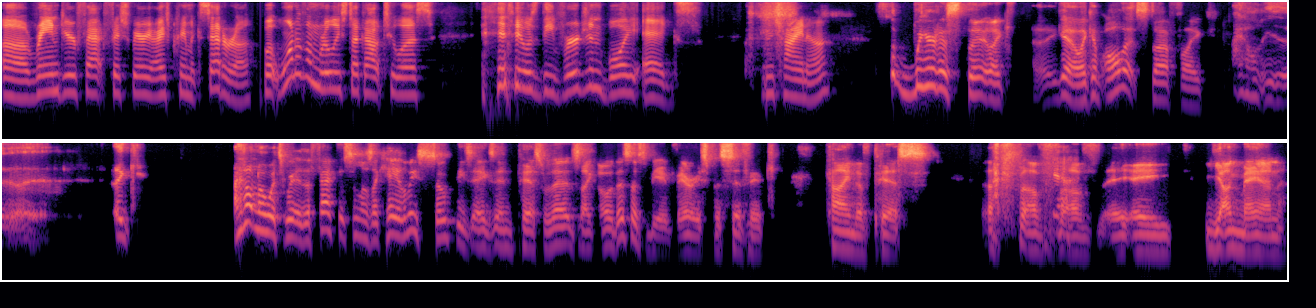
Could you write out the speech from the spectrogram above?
uh, reindeer fat, fishberry ice cream, etc. But one of them really stuck out to us, and it was the virgin boy eggs in China. It's the weirdest thing. Like, yeah, like of all that stuff, like I don't like. I don't know what's weird. The fact that someone's like, "Hey, let me soak these eggs in piss," that it's like, "Oh, this has to be a very specific kind of piss of Yeah. of a, a young man."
